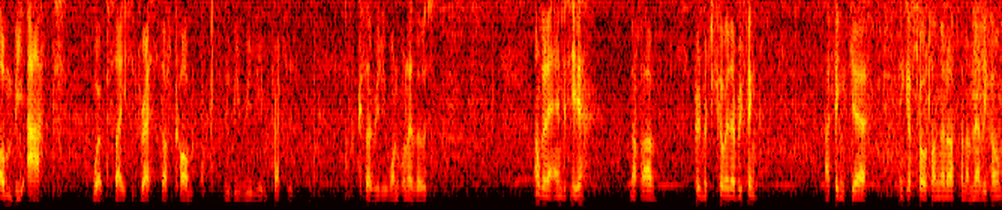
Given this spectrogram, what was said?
umby at website address.com. It'll be really impressive because I really want one of those. I'm going to end it here. Enough, I've pretty much covered everything. I think uh, I think I've talked long enough and I'm nearly home.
